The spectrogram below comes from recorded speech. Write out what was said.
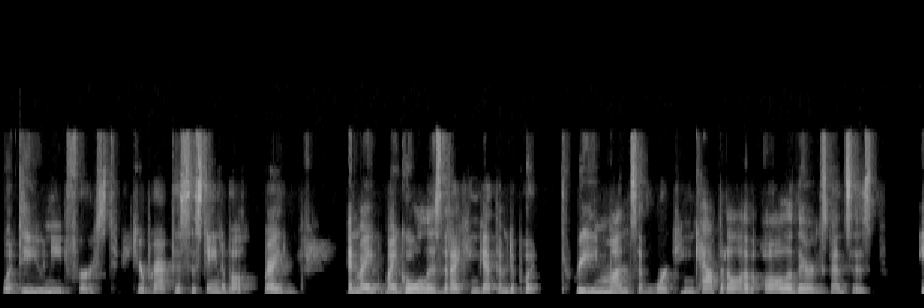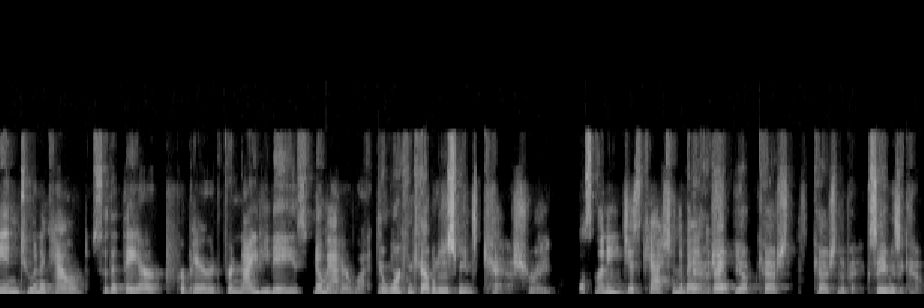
What do you need first to make your practice sustainable, right? And my my goal is that I can get them to put three months of working capital of all of their expenses into an account so that they are prepared for 90 days, no matter what. And working capital just means cash, right? Just money, just cash in the bank, cash. right? Yep, cash, cash in the bank, savings account.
